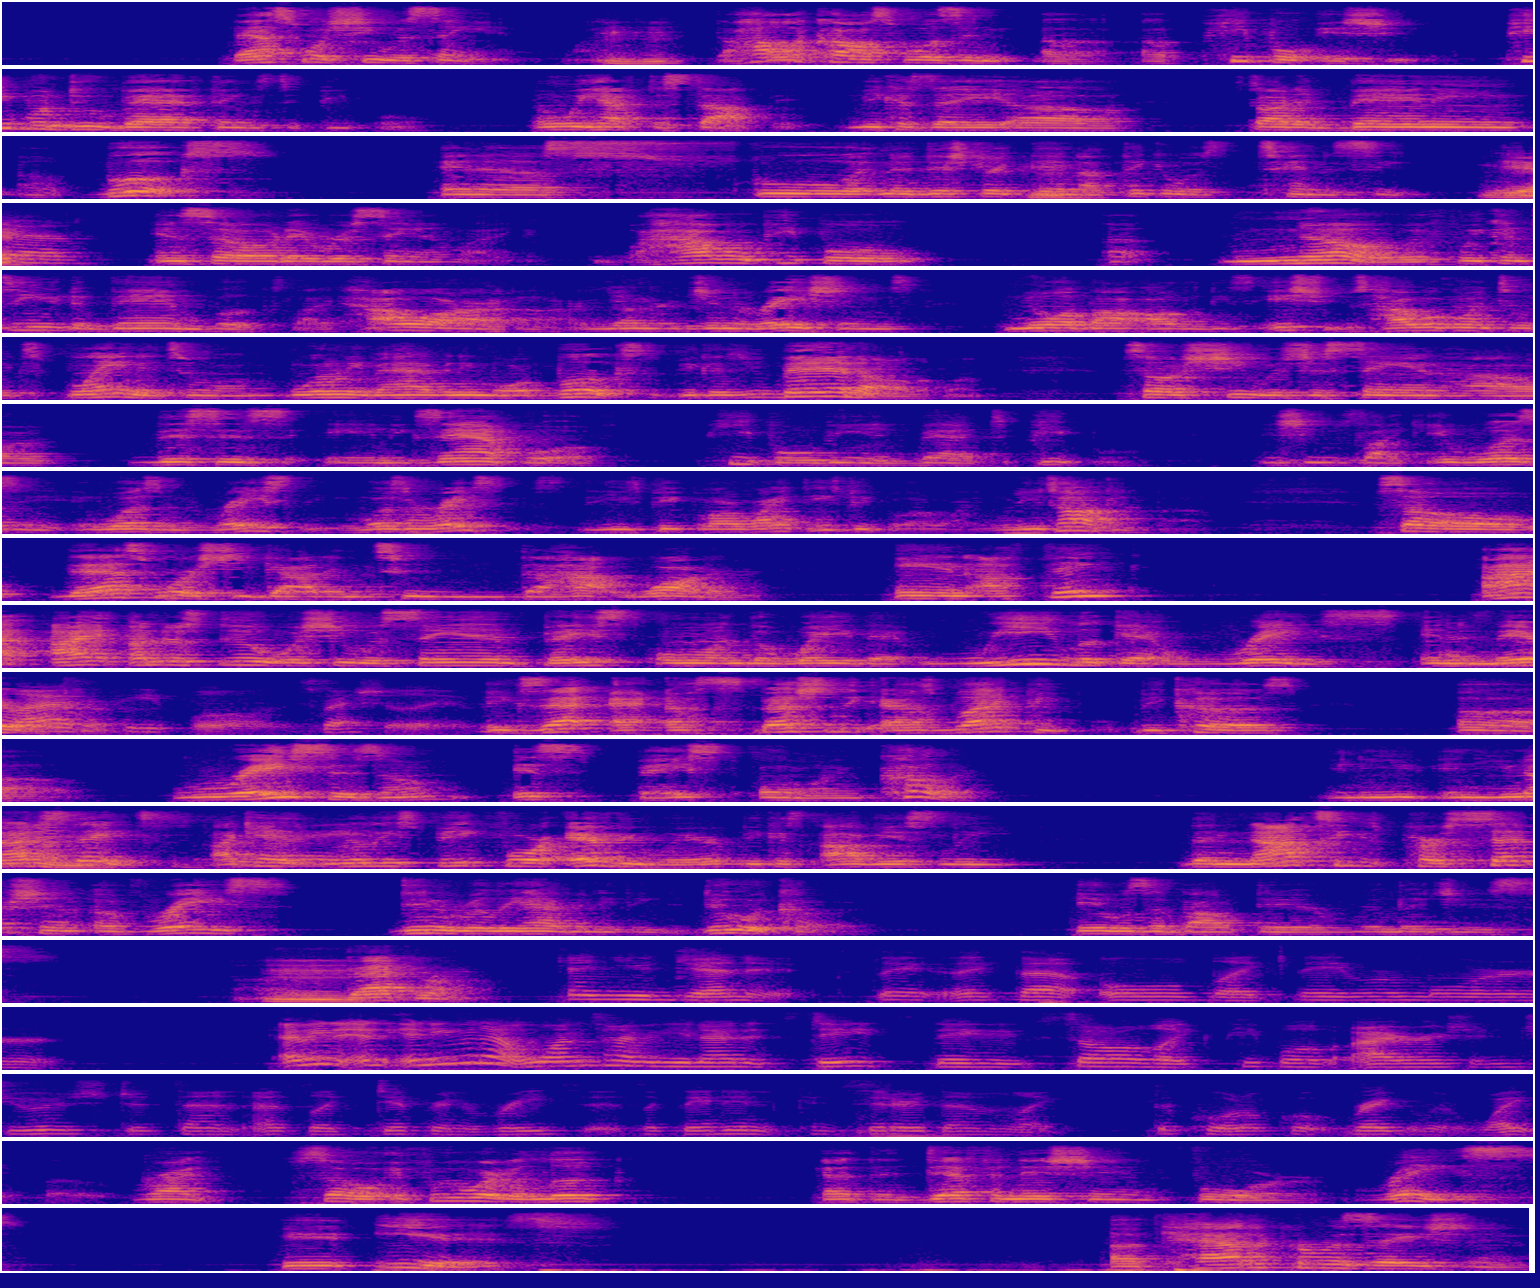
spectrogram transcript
That's what she was saying. Like, The Holocaust wasn't a, a people issue. People do bad things to people, and we have to stop it because they uh, started banning uh, books in a school in a district in I think it was Tennessee. yeah. And so they were saying like, how will people know if we continue to ban books? Like, how are our younger generations know about all of these issues? How we're going to explain it to them? We don't even have any more books because you banned all of them. So she was just saying how this is an example of people being bad to people. And she was like, it wasn't, it wasn't a race thing. It wasn't racist. These people are white. These people are white. What are you talking about? So that's where she got into the hot water. And I think I, I understood what she was saying based on the way that we look at race in As America. Black people, especially. Exact, especially as black people, because uh, racism is based on color. In the, in the United States, I can't Right. really speak for everywhere because obviously the Nazis' perception of race didn't really have anything to do with color. It was about their religious uh, Mm. background. And eugenics. They like that old like they were more I mean, and, and even at one time in the United States, they saw like people of Irish and Jewish descent as like different races. Like they didn't consider them like the quote unquote regular white folk. Right. So if we were to look at the definition for race, it is a categorization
